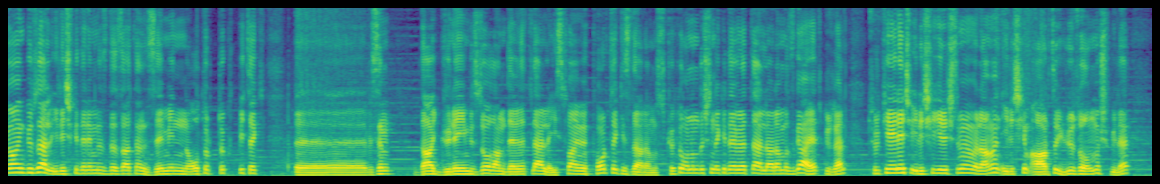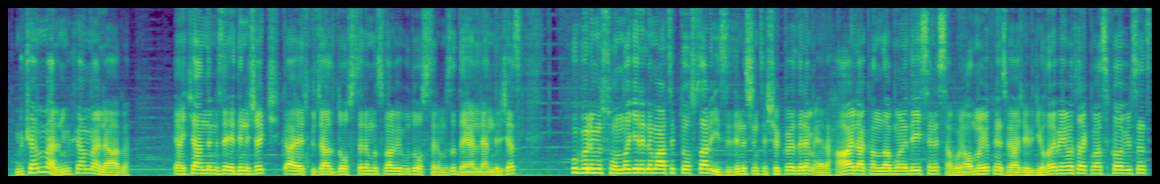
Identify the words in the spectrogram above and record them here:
Şu an güzel. ilişkilerimizde zaten zeminini oturttuk. Bir tek ee, bizim daha güneyimizde olan devletlerle İspanya ve Portekiz'le aramız kötü. Onun dışındaki devletlerle aramız gayet güzel. Türkiye ile hiç ilişki geliştirmeme rağmen ilişkim artı 100 olmuş bile. Mükemmel, mükemmel abi. Yani kendimize edinecek gayet güzel dostlarımız var ve bu dostlarımızı değerlendireceğiz. Bu bölümün sonuna gelelim artık dostlar. İzlediğiniz için teşekkür ederim. Eğer hala kanala abone değilseniz abone olmayı unutmayınız ve ayrıca videolara beğeni atarak bana sık olabilirsiniz.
